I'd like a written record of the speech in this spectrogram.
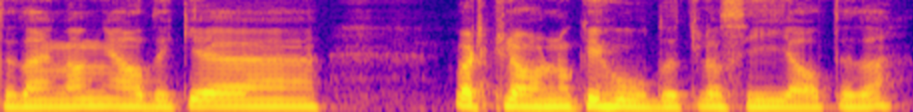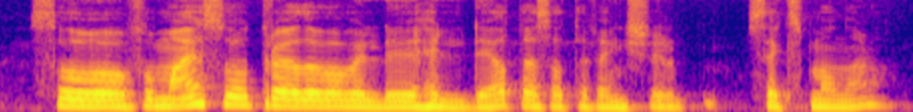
til det engang. Jeg hadde ikke vært klar nok i hodet til å si ja til det. Så for meg så tror jeg det var veldig heldig at jeg satt i fengsel seks måneder. Da.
